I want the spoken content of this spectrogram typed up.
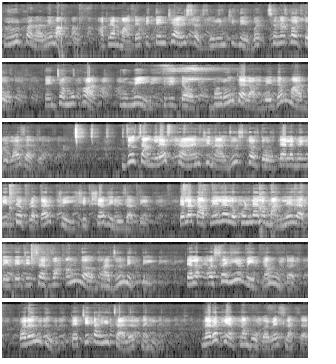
क्रूरपणाने वागतो आपल्या मातापित्यांची आणि सद्गुरूंची निर्भत्सना करतो त्यांच्या मुखात कृमी कीटक भरून त्याला बेदम मार दिला जातो. जो चांगल्या स्थळांची नाजूस करतो त्याला विविध प्रकारची शिक्षा दिली जाते. त्याला तापलेल्या लोखंडाला बांधले जाते त्याचे सर्व अंग भाजून निघते. त्याला असह्य वेदना होतात परंतु त्याचे काही चालत नाही. नरक यातना भोगाव्याच लागतात.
